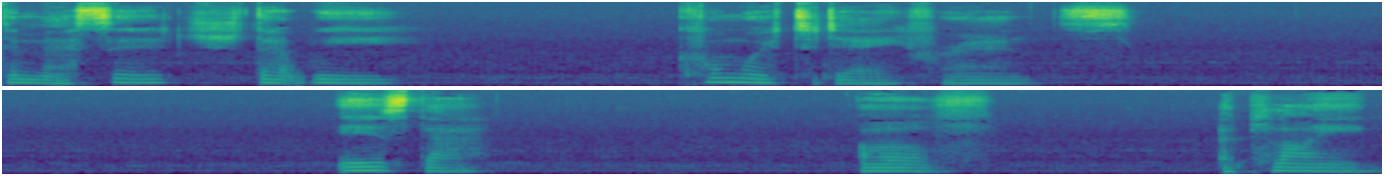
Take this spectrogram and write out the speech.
The message that we come with today, friends, is that of applying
